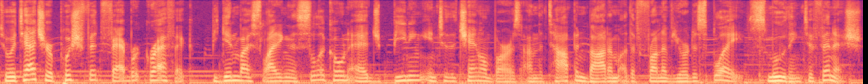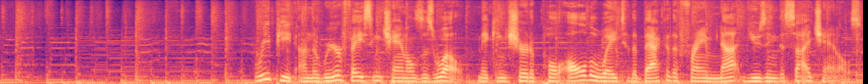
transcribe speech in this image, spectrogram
To attach your push fit fabric graphic, begin by sliding the silicone edge beading into the channel bars on the top and bottom of the front of your display, smoothing to finish. Repeat on the rear facing channels as well, making sure to pull all the way to the back of the frame not using the side channels.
